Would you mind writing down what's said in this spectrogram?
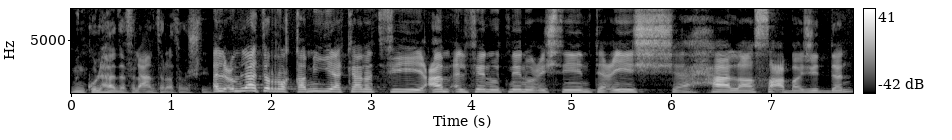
من كل هذا في العام 23 العملات الرقمية كانت في عام 2022 تعيش حالة صعبة جدا.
